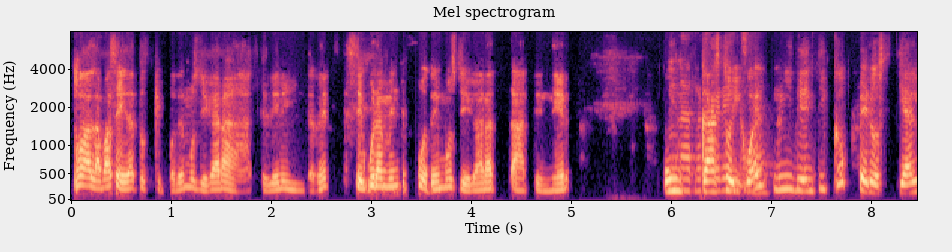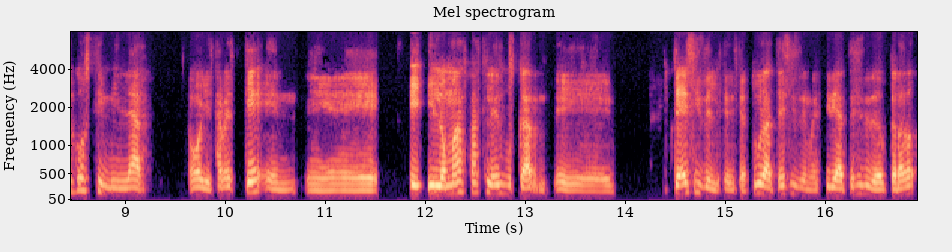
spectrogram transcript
toda la base de datos que podemos llegar a acceder en Internet, seguramente podemos llegar a, tener un caso igual, no idéntico, pero sí algo similar. Oye, ¿sabes qué? En, eh, y, lo más fácil es buscar eh, tesis de licenciatura, tesis de maestría, tesis de doctorado,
